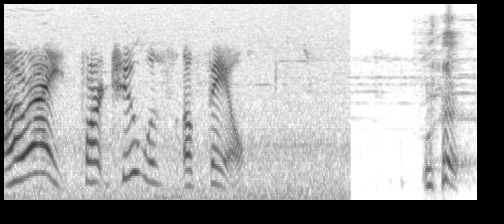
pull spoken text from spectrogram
Alright, part two was a fail.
